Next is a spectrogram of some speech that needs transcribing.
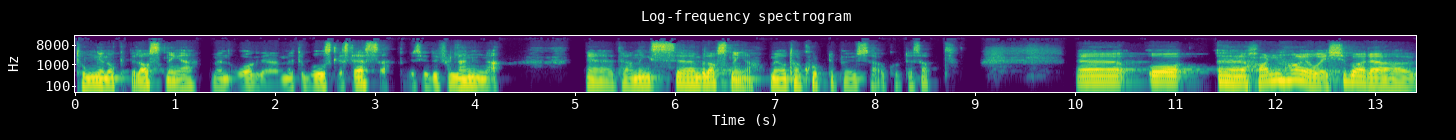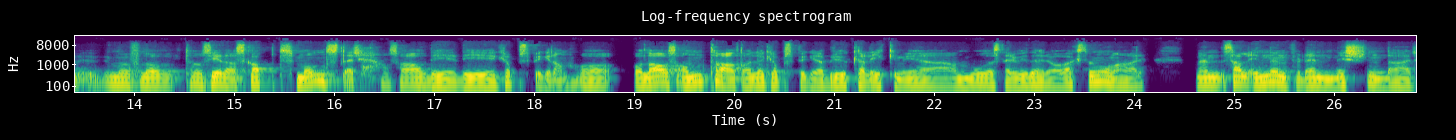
tunge nok belastninger, men òg det metabolske stresset. Dvs. Si du forlenger eh, treningsbelastninga med å ta korte pauser og korte sett. Uh, og uh, han har jo ikke bare vi må få lov til å si det, skapt monster altså av de, de kroppsbyggerne. Og, og, la oss anta at alle kroppsbyggere bruker like mye anabole steroider og veksthormoner her. Men selv innenfor den nisjen der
